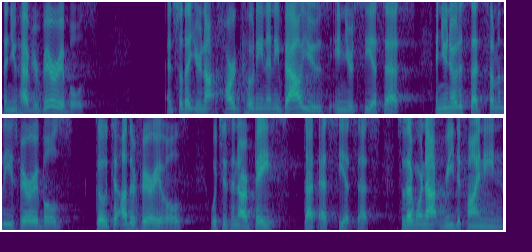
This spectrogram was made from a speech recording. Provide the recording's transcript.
Then you have your variables. And so that you're not hard coding any values in your CSS. And you notice that some of these variables go to other variables, which is in our base.scss, so that we're not redefining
